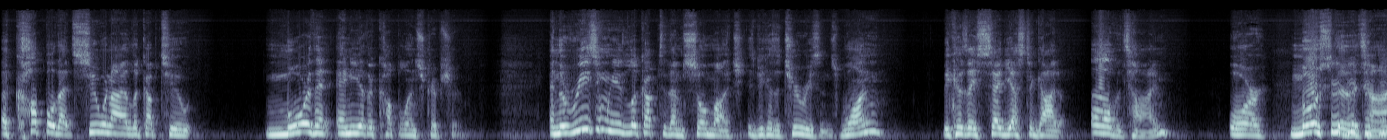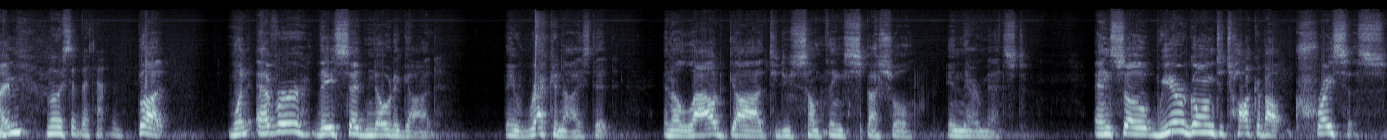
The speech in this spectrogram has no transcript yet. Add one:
a couple that Sue and I look up to more than any other couple in Scripture. And the reason we look up to them so much is because of two reasons. One, because they said yes to God all the time, or most of the time. most of the time. But whenever they said no to God, they recognized it and allowed God to do something special in their midst. And so we are going to talk about crisis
